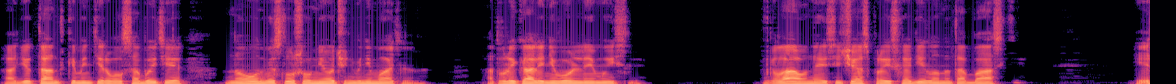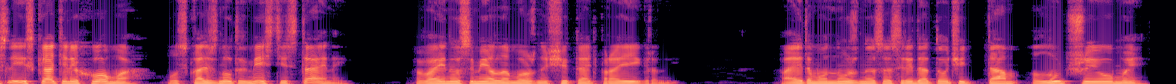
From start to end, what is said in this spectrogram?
Адъютант комментировал события, но он выслушал не очень внимательно. Отвлекали невольные мысли. Главное сейчас происходило на Табаске. Если искатели Хома ускользнут вместе с тайной, войну смело можно считать проигранной. Поэтому нужно сосредоточить там лучшие умы,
